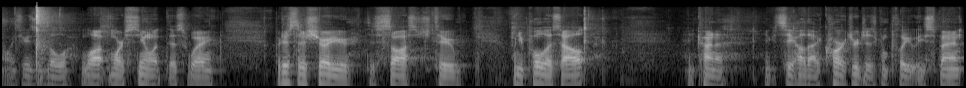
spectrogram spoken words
Always uses a lot more sealant this way. But just to show you this sausage tube, when you pull this out, you kind of, you can see how that cartridge is completely spent.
